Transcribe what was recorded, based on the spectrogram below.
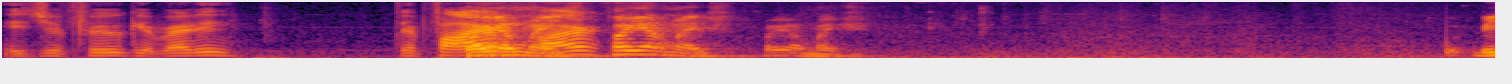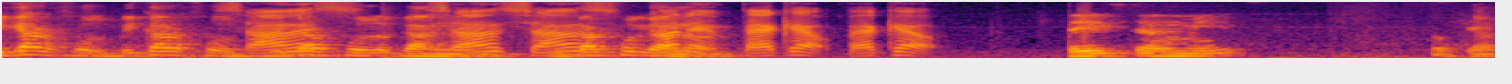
Eat your food. Get ready. The fire, Fire, fire. mage, fire mage, fire mage. Be careful, be careful, Silence. be careful, gunner. Silence. Be Silence. careful, Gun gunner. Back out. Back out. They tell me. Okay.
